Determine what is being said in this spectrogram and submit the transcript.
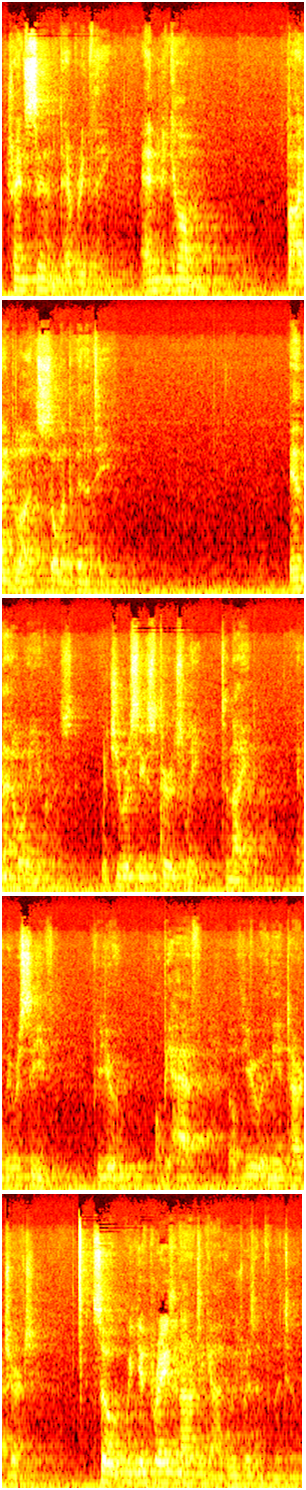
transcend everything, and become body, blood, soul, and divinity in that Holy Eucharist, which you receive spiritually tonight, and we receive for you on behalf of you and the entire church. So we give praise and honor to God who is risen from the tomb.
